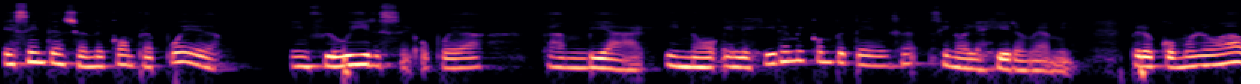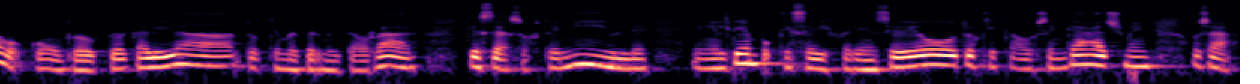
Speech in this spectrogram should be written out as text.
esa intención de compra pueda influirse o pueda cambiar y no elegir a mi competencia, sino elegirme a mí. Pero ¿cómo lo hago? Con un producto de calidad que me permita ahorrar, que sea sostenible en el tiempo, que se diferencie de otros, que cause engagement. O sea,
